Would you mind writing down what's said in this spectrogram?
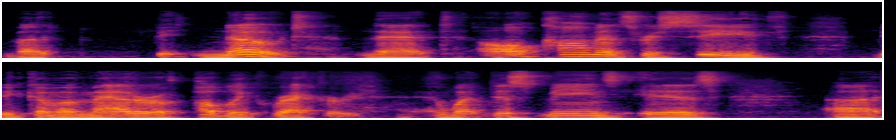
But note that all comments received become a matter of public record. And what this means is uh,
